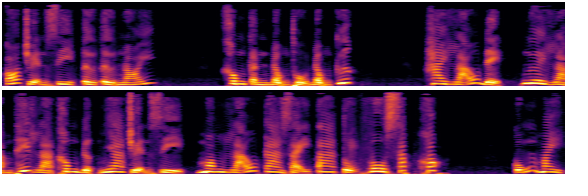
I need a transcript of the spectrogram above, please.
Có chuyện gì từ từ nói. Không cần đồng thủ đồng cước. Hai lão đệ, ngươi làm thế là không được nha chuyện gì, mong lão ca dạy ta tuổi vô sắp khóc. Cũng may.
